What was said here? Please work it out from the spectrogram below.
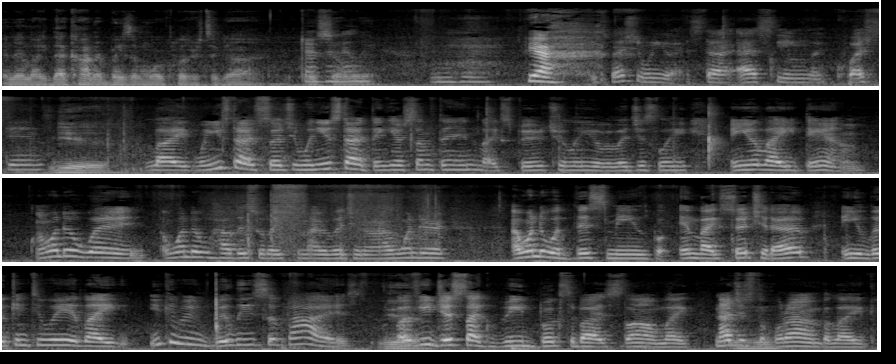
and then like that kind of brings them more closer to God. in some Definitely. way. Mm-hmm. Yeah. Especially when you start asking like questions. Yeah. Like when you start searching, when you start thinking of something like spiritually or religiously, and you're like, damn, I wonder what, I wonder how this relates to my religion, or I wonder, I wonder what this means. But and like search it up, and you look into it, like you can be really surprised. Yeah. Or if you just like read books about Islam, like not just Mhm. the Quran, but like,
